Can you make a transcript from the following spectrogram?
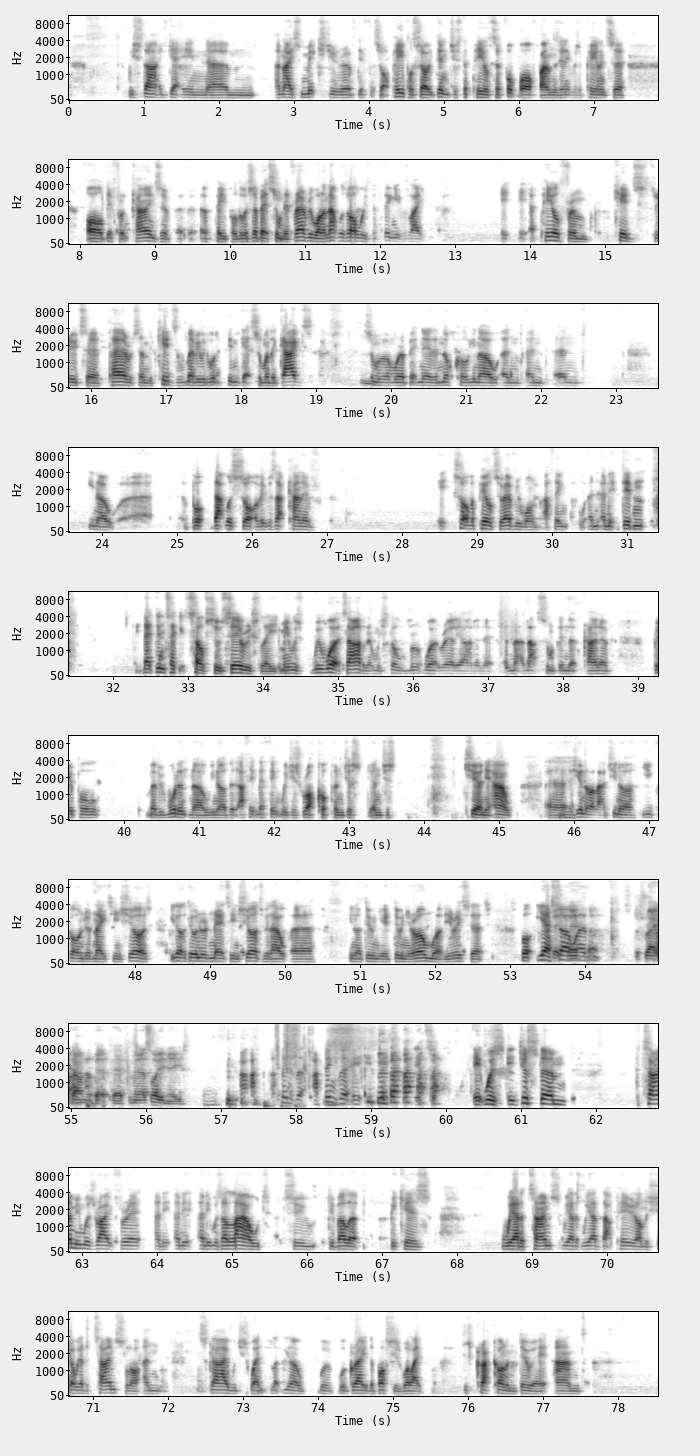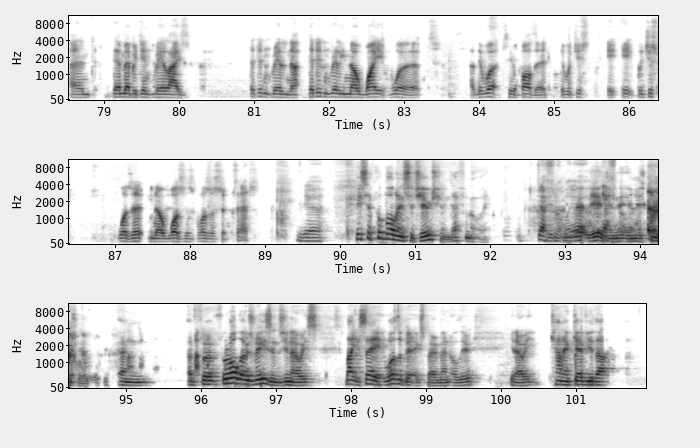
we started getting um, a nice mixture of different sort of people. So it didn't just appeal to football fans, and it was appealing to all different kinds of, of people. There was a bit something for everyone, and that was always the thing. It was like it, it appealed from kids through to parents, and the kids maybe didn't get some of the gags. Some of them were a bit near the knuckle, you know, and and and you know, uh, but that was sort of it was that kind of it sort of appealed to everyone, I think, and and it didn't. That didn't take itself so seriously. I mean, it was we worked hard on it, and we still work really hard on it, and, that, and that's something that kind of people maybe wouldn't know. You know, that I think they think we just rock up and just and just churn it out. Uh, As you know, lads, you know, you go 118 shows. You don't do 118 shows without uh, you know, doing your doing your own work, your research. But yeah, so um, just write it down on a bit of paper, mate. That's all you need. I, I think that I think that it, it, it, it's, it was it just um, timing was right for it, and it and it and it was allowed to develop because we had a time we had we had that period on the show. We had a time slot, and Sky we just went like you know were, were great. The bosses were like just crack on and do it, and and they maybe didn't realize they didn't really know they didn't really know why it worked, and they weren't too bothered. They were just it, it was just was a you know was a, was a success. Yeah, It's a football institution, definitely. Definitely. It yeah, really is in, definitely. in this country, and and for, for all those reasons, you know, it's like you say, it was a bit experimental. There, you know, it kind of gave you that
